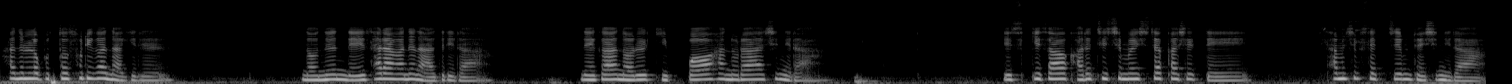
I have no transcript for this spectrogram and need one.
하늘로부터 소리가 나기를 너는 내 사랑하는 아들이라. 내가 너를 기뻐하노라 하시니라. 예수께서 가르치심을 시작하실 때에 30세쯤 되시니라.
